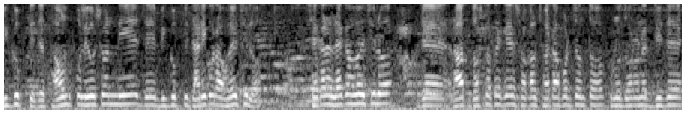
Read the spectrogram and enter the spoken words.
বিজ্ঞপ্তি, যে সাউন্ড পলিউশন নিয়ে যে বিজ্ঞপ্তি জারি করা হয়েছিল, সেখানে লেখা হয়েছিল যে রাত দশটা থেকে সকাল ছয়টা পর্যন্ত কোনো ধরনের ডিজে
